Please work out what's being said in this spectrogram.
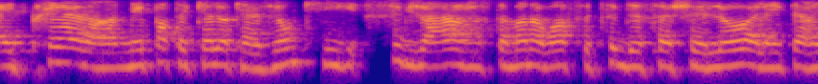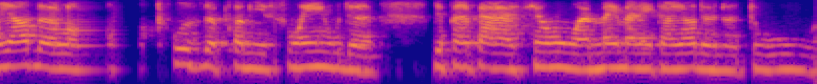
être prêt à n'importe quelle occasion qui suggèrent justement d'avoir ce type de sachet-là à l'intérieur de leur trousse de premiers soins ou de, de préparation ou même à l'intérieur d'un auto.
